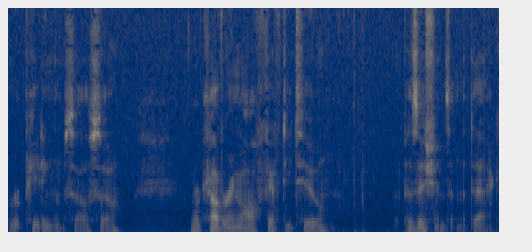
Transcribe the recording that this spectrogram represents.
repeating themselves so we're covering all 52 positions in the deck.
